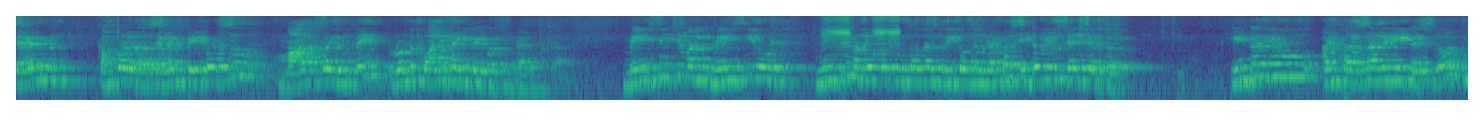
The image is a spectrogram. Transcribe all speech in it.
సెవెన్ కంపల్ సెవెన్ పేపర్స్ మార్క్స్ వైజ్ ఉంటాయి. రెండు క్వాలిఫైయింగ్ పేపర్స్ ఉంటాయి అనమాట మెయిన్స్ నుంచి మళ్ళీ మెయిన్స్కి నుంచి మళ్ళీ ఒక two thousand three thousand members interviews చేసి వెళ్తారు. ఇంటర్వ్యూ అండ్ పర్సనాలిటీ టెస్ట్లో టూ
